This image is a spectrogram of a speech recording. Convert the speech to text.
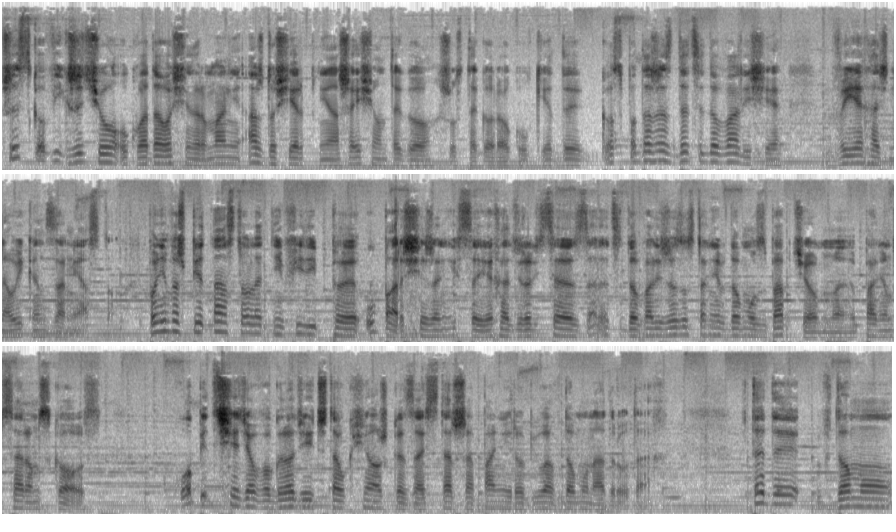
Wszystko w ich życiu układało się normalnie aż do sierpnia 66 roku, kiedy gospodarze zdecydowali się wyjechać na weekend za miasto. Ponieważ 15-letni Filip uparł się, że nie chce jechać, rodzice zadecydowali, że zostanie w domu z babcią, panią Sarą Scholes. Chłopiec siedział w ogrodzie i czytał książkę, zaś starsza pani robiła w domu na drutach. Wtedy w domu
